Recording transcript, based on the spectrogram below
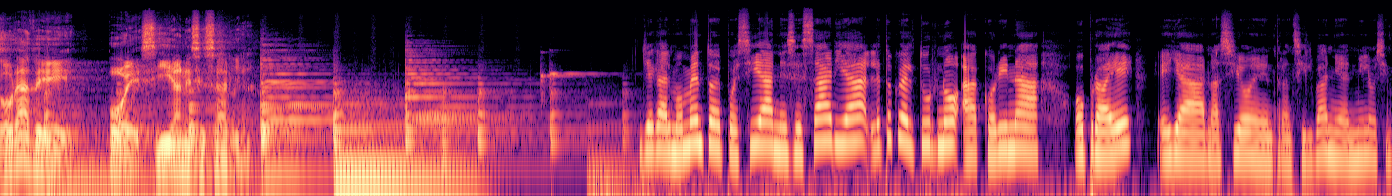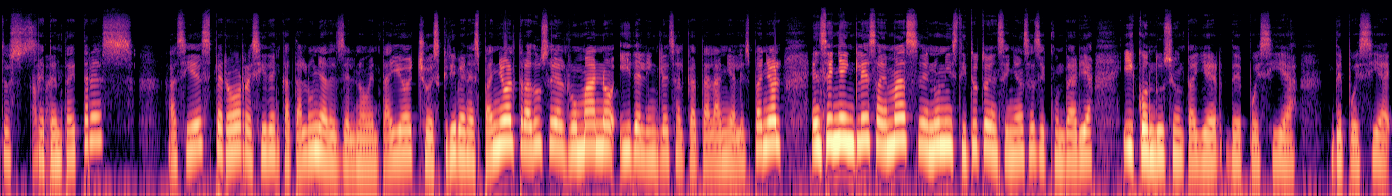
Hora de Poesía Necesaria. Llega el momento de poesía necesaria. Le toca el turno a Corina Oprae. Ella nació en Transilvania en 1973. Así es, pero reside en Cataluña desde el 98. Escribe en español, traduce del rumano y del inglés al catalán y al español. Enseña inglés además en un instituto de enseñanza secundaria y conduce un taller de poesía, de poesía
